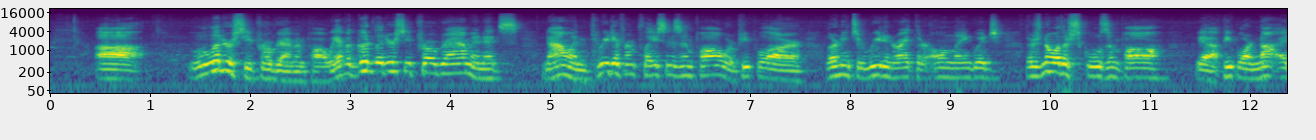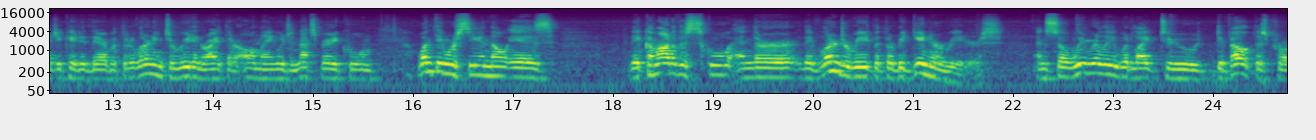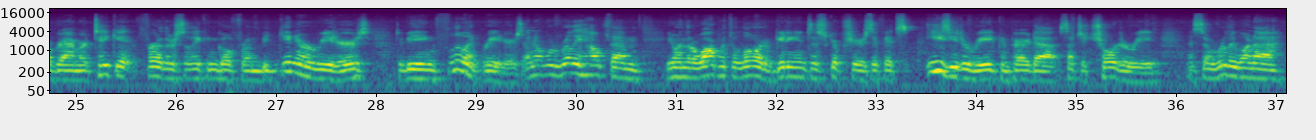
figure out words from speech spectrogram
Uh, literacy program in Paul. We have a good literacy program, and it's now in three different places in Paul where people are learning to read and write their own language. There's no other schools in Paul. Yeah, people are not educated there, but they're learning to read and write their own language, and that's very cool. One thing we're seeing though is they come out of this school and they're they've learned to read, but they're beginner readers. And so we really would like to develop this program or take it further so they can go from beginner readers to being fluent readers. And it will really help them, you know, in their walk with the Lord of getting into scriptures if it's easy to read compared to such a chore to read. And so really want to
